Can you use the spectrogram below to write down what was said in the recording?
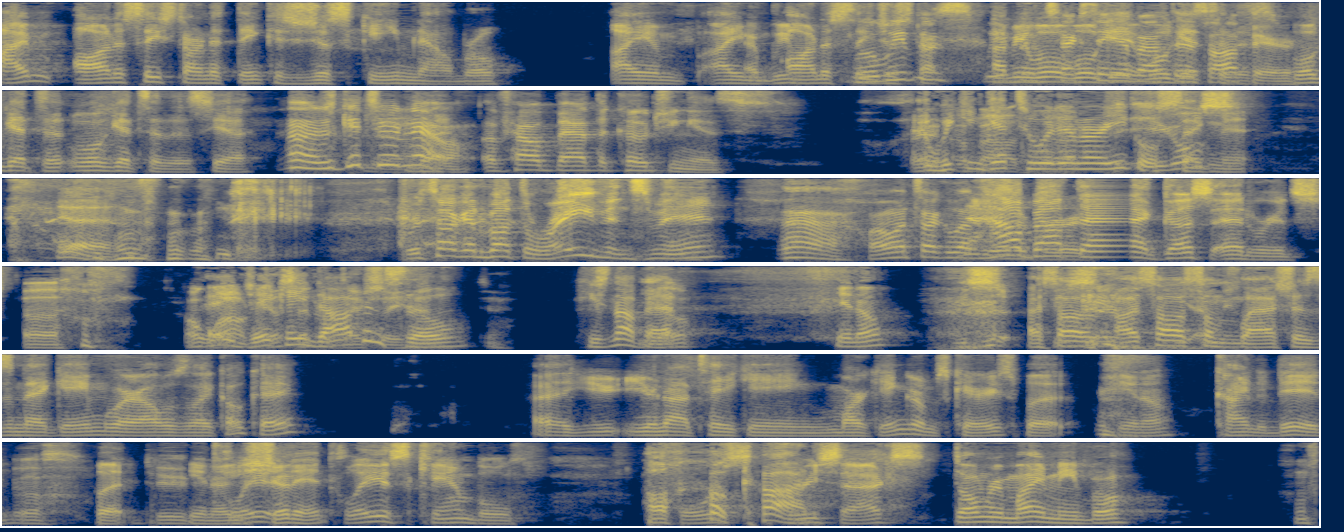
I'm honestly starting to think it's just scheme now, bro. I am. I am honestly well, just. Been, I mean, we'll, we'll get we'll get to this. Air. We'll get to we'll get to this. Yeah. No, just get to it now of how bad the coaching is. And We can get to it in our Eagles, Eagles? segment. Yeah. We're talking about the Ravens, man. Ah, I want to talk about. How about bird. that Gus Edwards? Uh, oh, hey, wow, J.K. Dobbins, though, he's not bad. Yep. You know, I saw I saw some I mean, flashes in that game where I was like, okay, uh, you you're not taking Mark Ingram's carries, but you know, kind of did. Ugh, but dude, you know, Clay, you shouldn't. Calais Campbell, oh, oh God, three sacks. Don't remind me, bro.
